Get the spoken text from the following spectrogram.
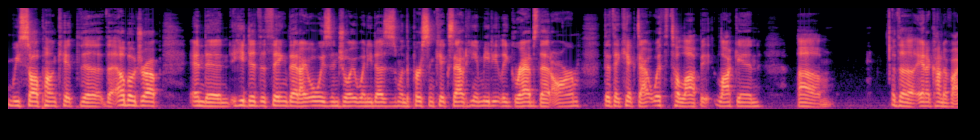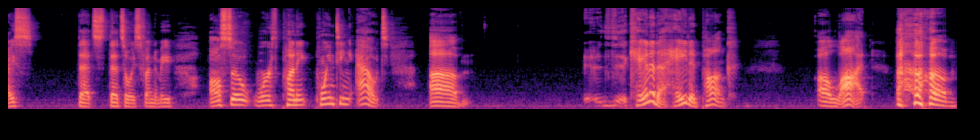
we saw Punk hit the the elbow drop and then he did the thing that I always enjoy when he does is when the person kicks out, he immediately grabs that arm that they kicked out with to lock it, lock in um, the Anaconda Vice. That's that's always fun to me. Also worth punting, pointing out, um, Canada hated Punk a lot. um,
